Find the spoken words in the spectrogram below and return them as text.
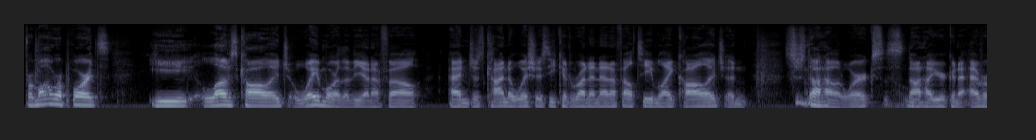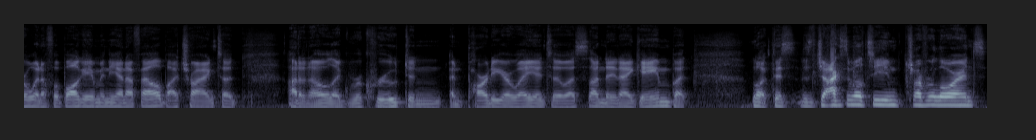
from all reports, he loves college way more than the NFL and just kind of wishes he could run an NFL team like college. And it's just not how it works. It's not how you're going to ever win a football game in the NFL by trying to, I don't know, like recruit and, and party your way into a Sunday night game. But look, this, this Jacksonville team, Trevor Lawrence,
